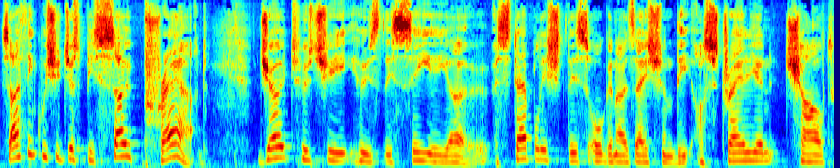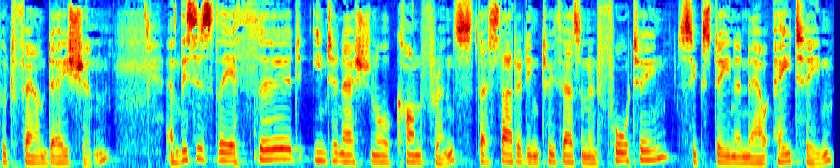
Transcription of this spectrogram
So I think we should just be so proud. Joe Tucci, who's the CEO, established this organisation, the Australian Childhood Foundation, and this is their third international conference that started in 2014, 16, and now 18,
